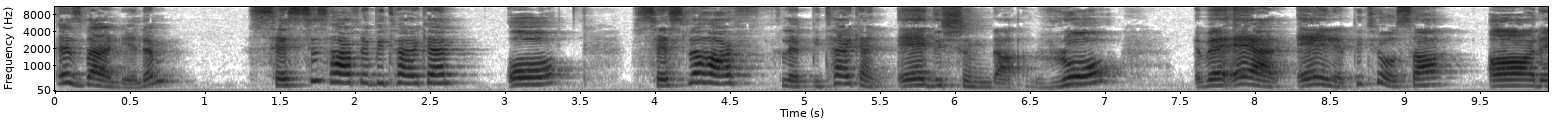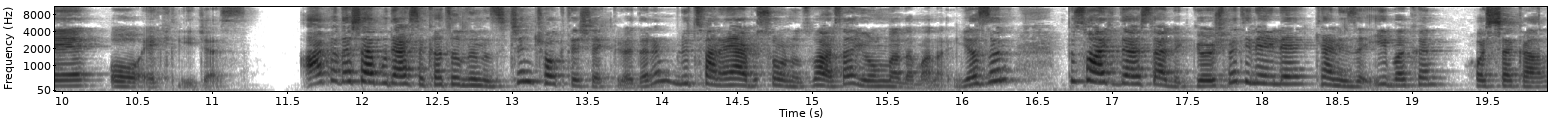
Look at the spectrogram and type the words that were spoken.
ezberleyelim. Sessiz harfle biterken o, sesli harfle biterken e dışında ro ve eğer e ile bitiyorsa a, r, o ekleyeceğiz. Arkadaşlar bu derse katıldığınız için çok teşekkür ederim. Lütfen eğer bir sorunuz varsa yorumlarda bana yazın. Bir sonraki derslerde görüşmek dileğiyle. Kendinize iyi bakın. Hoşça kal.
